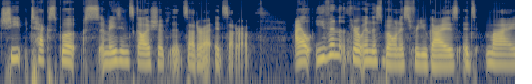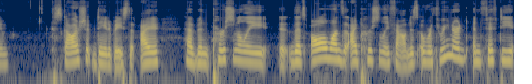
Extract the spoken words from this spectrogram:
cheap textbooks, amazing scholarships, etc., etc. I'll even throw in this bonus for you guys. It's my scholarship database that I have been personally that's all ones that I personally found is over 350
